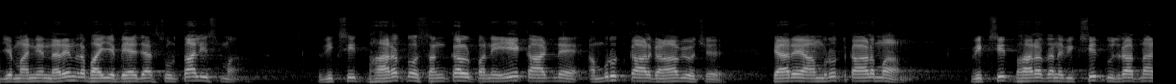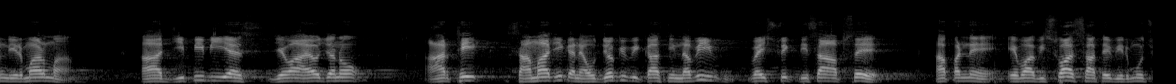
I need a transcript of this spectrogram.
જે માન્ય નરેન્દ્રભાઈએ બે હજાર સુડતાલીસમાં વિકસિત ભારતનો સંકલ્પ અને એ કાળને અમૃતકાળ ગણાવ્યો છે. ત્યારે અમૃતકાળમાં વિકસિત ભારત અને વિકસિત ગુજરાતના નિર્માણમાં આ જીપીબીએસ જેવા આયોજનો, આર્થિક, સામાજિક અને ઔદ્યોગિક વિકાસની નવી વૈશ્વિક દિશા આપશે. આપણને એવા વિશ્વાસ સાથે વિરમું છું.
